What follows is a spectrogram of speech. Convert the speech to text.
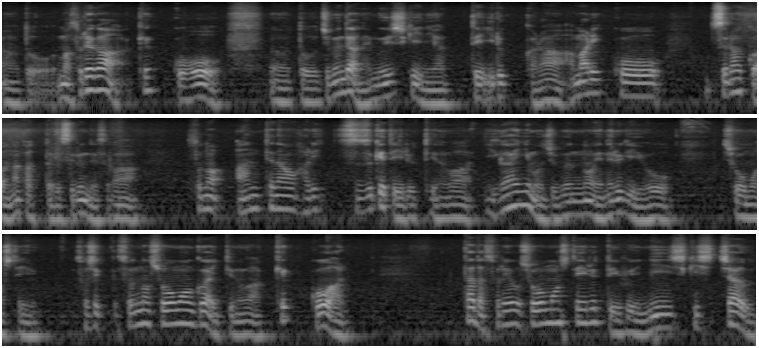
うんと、まあ、それが結構うんと自分ではね無意識にやっているからあまりこう辛くはなかったりするんですがそのアンテナを張り続けているっていうのは意外にも自分のエネルギーを消耗している。そしてその消耗具合っていうのは結構ある。ただそれを消耗しているっていうふうに認識しちゃう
